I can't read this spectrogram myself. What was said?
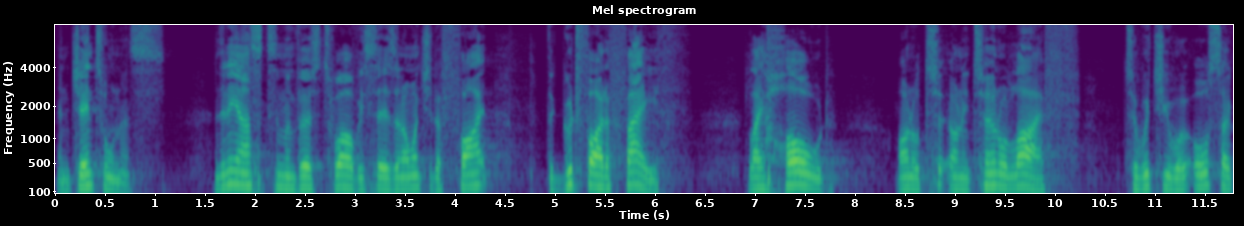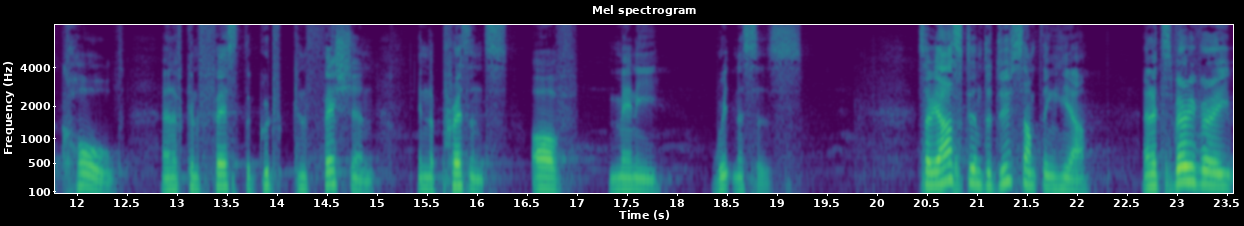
and gentleness. And then he asks him in verse 12, he says, And I want you to fight the good fight of faith, lay hold on, on eternal life to which you were also called and have confessed the good confession in the presence of many witnesses. So he asked them to do something here, and it's very, very,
